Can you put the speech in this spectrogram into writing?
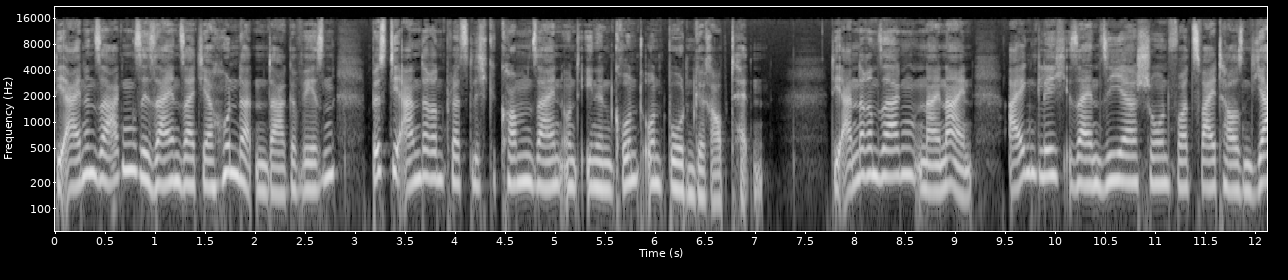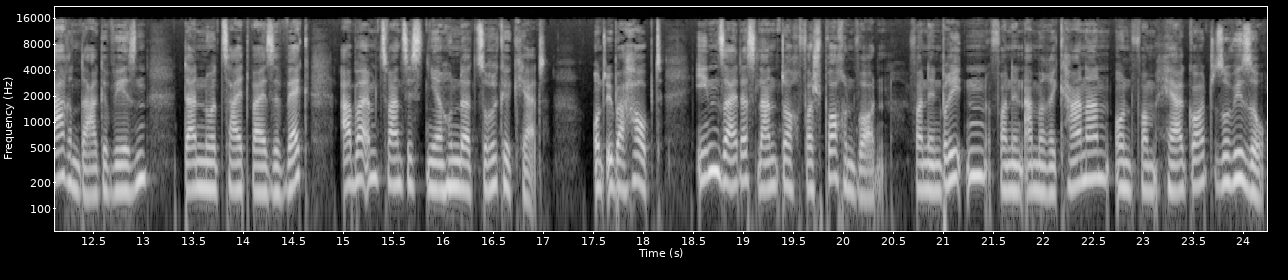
Die einen sagen, sie seien seit Jahrhunderten da gewesen, bis die anderen plötzlich gekommen seien und ihnen Grund und Boden geraubt hätten. Die anderen sagen, nein, nein, eigentlich seien sie ja schon vor 2000 Jahren da gewesen, dann nur zeitweise weg, aber im 20. Jahrhundert zurückgekehrt. Und überhaupt, ihnen sei das Land doch versprochen worden. Von den Briten, von den Amerikanern und vom Herrgott sowieso.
